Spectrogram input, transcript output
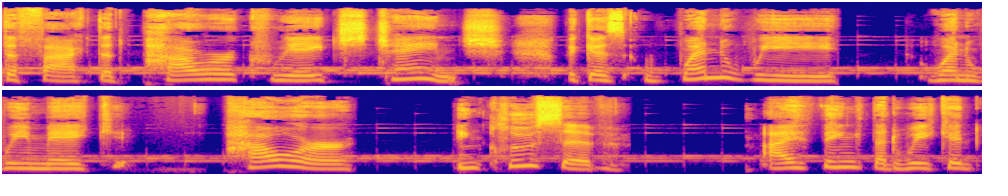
the fact that power creates change. Because when we, when we make power inclusive, I think that we could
